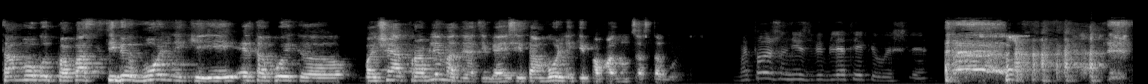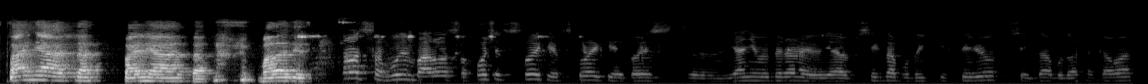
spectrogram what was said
там могут попасть к тебе вольники, и это будет э, большая проблема для тебя, если там вольники попадутся с тобой. Мы тоже не из библиотеки вышли. Понятно, понятно. Молодец. Бороться, будем бороться. Хочет в стойке, в стойке. То есть э, я не выбираю, я всегда буду идти вперед, всегда буду атаковать.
